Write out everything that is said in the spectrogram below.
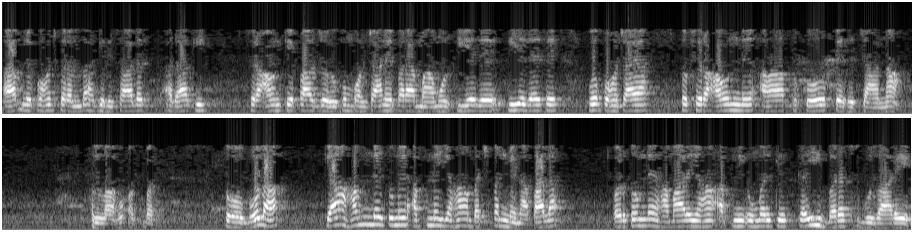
آپ نے پہنچ کر اللہ کی رسالت ادا کی، فرعون کے پاس جو حکم پہنچانے پر آپ معمور کیے گئے تھے، وہ پہنچایا۔ تو فرعون نے آپ کو پہچانا۔ اللہ اکبر۔ تو بولا، کیا ہم نے تمہیں اپنے یہاں بچپن میں نہ پالا؟ اور تم نے ہمارے یہاں اپنی عمر کے کئی برس گزارے۔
